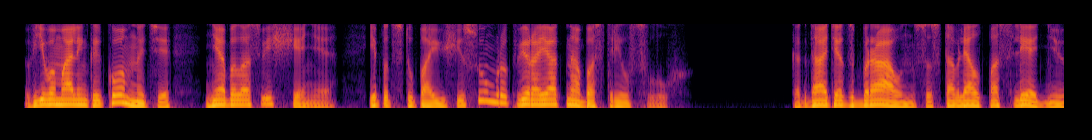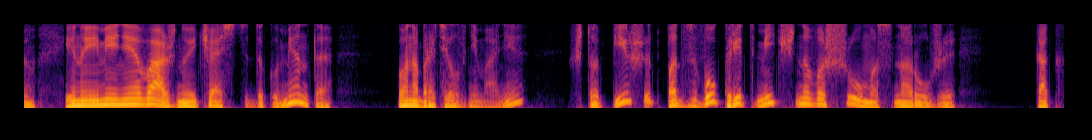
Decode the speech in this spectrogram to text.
В его маленькой комнате не было освещения, и подступающий сумрак, вероятно, обострил слух. Когда отец Браун составлял последнюю и наименее важную часть документа, он обратил внимание, что пишет под звук ритмичного шума снаружи, как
